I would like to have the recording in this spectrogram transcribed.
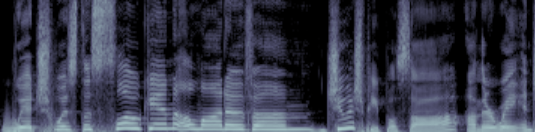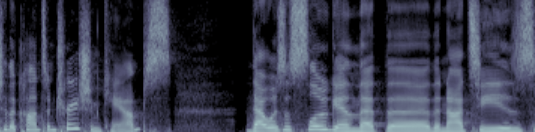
Which was the slogan a lot of um, Jewish people saw on their way into the concentration camps. That was a slogan that the the Nazis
